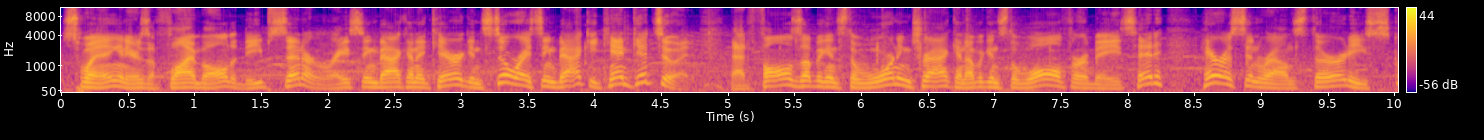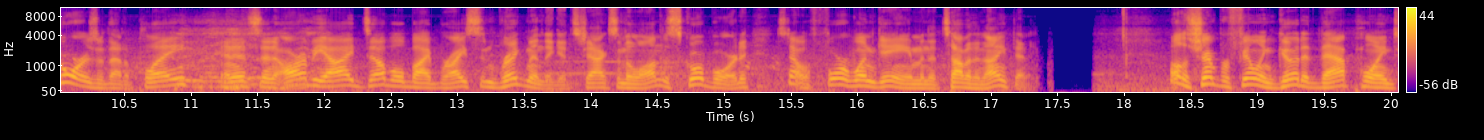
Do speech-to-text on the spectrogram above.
Swing, and here's a fly ball to deep center. Racing back on a Kerrigan. Still racing back. He can't get to it. That falls up against the warning track and up against the wall for a base hit. Harrison rounds third. He scores without a play, and it's an RBI double by Bryson Brigman that gets Jacksonville on the scoreboard. It's now a 4 1 game in the top of the ninth inning. Well, the Shrimp were feeling good at that point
